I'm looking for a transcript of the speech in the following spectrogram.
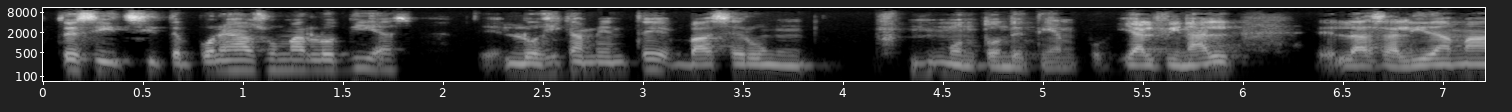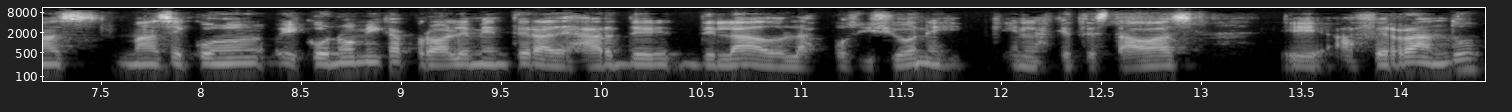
Entonces, si, si te pones a sumar los días, eh, lógicamente va a ser un, montón de tiempo. Y al final, eh, la salida más, más económica probablemente era dejar de, de lado las posiciones en las que te estabas eh, aferrando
